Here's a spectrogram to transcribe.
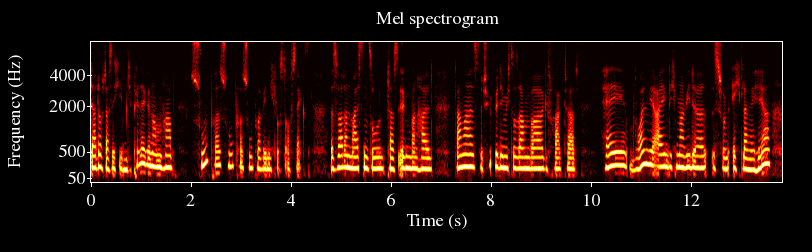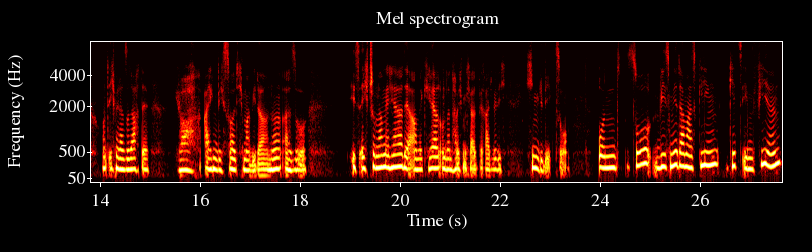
dadurch, dass ich eben die Pille genommen habe, super, super, super wenig Lust auf Sex. Es war dann meistens so, dass irgendwann halt damals der Typ, mit dem ich zusammen war, gefragt hat, hey, wollen wir eigentlich mal wieder? Ist schon echt lange her. Und ich mir dann so dachte, ja, eigentlich sollte ich mal wieder, ne? Also ist echt schon lange her, der arme Kerl. Und dann habe ich mich halt bereitwillig hingelegt so. Und so wie es mir damals ging, geht es eben vielen.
